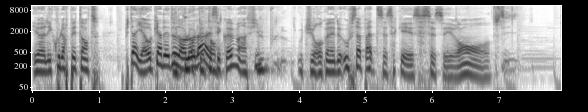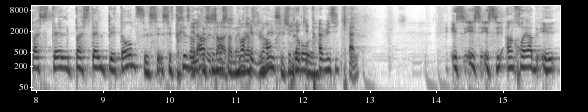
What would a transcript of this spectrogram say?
et euh, les couleurs pétantes. Putain, il y a aucun des deux Les dans Lola et pétantes. c'est quand même un film où tu reconnais de ouf sa patte. C'est ça qui est, c'est vraiment. pastel, pastel pétante, c'est très Et là, c'est impressionnant un sa manière noir de et blanc filmer, c'est et super qui drôle. est pas musical. Et c'est- incroyable. Et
